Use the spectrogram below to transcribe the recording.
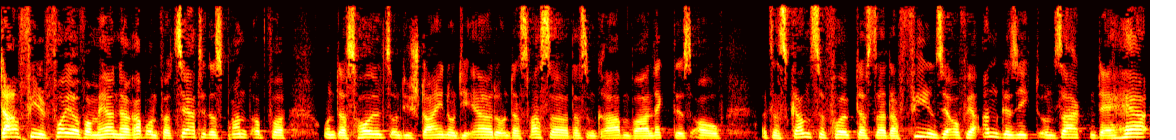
Da fiel Feuer vom Herrn herab und verzehrte das Brandopfer und das Holz und die Steine und die Erde und das Wasser, das im Graben war, leckte es auf. Als das ganze Volk, das da, da fielen sie auf ihr Angesicht und sagten, der Herr,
